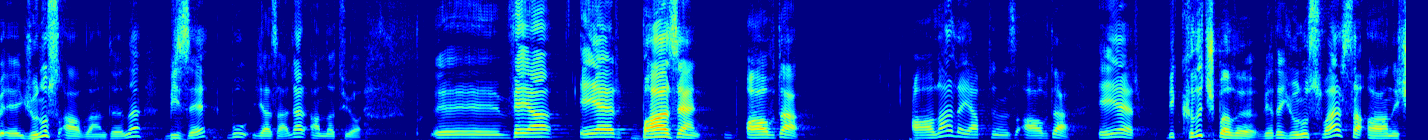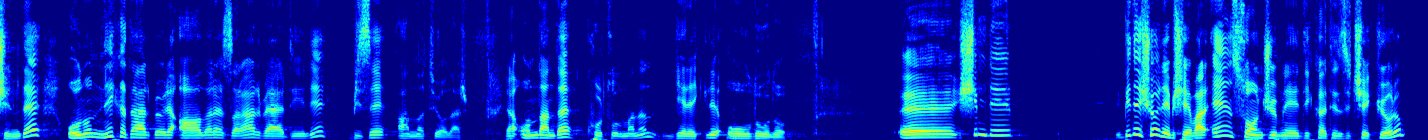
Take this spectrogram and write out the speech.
e, Yunus avlandığını bize bu yazarlar anlatıyor. E, veya eğer bazen avda, ağlarla yaptığınız avda eğer bir kılıç balığı ya da yunus varsa ağın içinde onun ne kadar böyle ağlara zarar verdiğini bize anlatıyorlar. Yani ondan da kurtulmanın gerekli olduğunu. Ee, şimdi bir de şöyle bir şey var. En son cümleye dikkatinizi çekiyorum.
